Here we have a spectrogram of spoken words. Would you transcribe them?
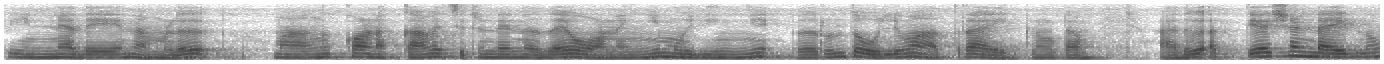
പിന്നെ അതേ നമ്മൾ മാങ്ങൊക്കെ ഉണക്കാൻ വെച്ചിട്ടുണ്ടായിരുന്നത്. ഉണങ്ങി മുരിഞ്ഞ് വെറും തോൽ മാത്രം അയക്കണം കേട്ടോ അത് അത്യാവശ്യം ഉണ്ടായിരുന്നു.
